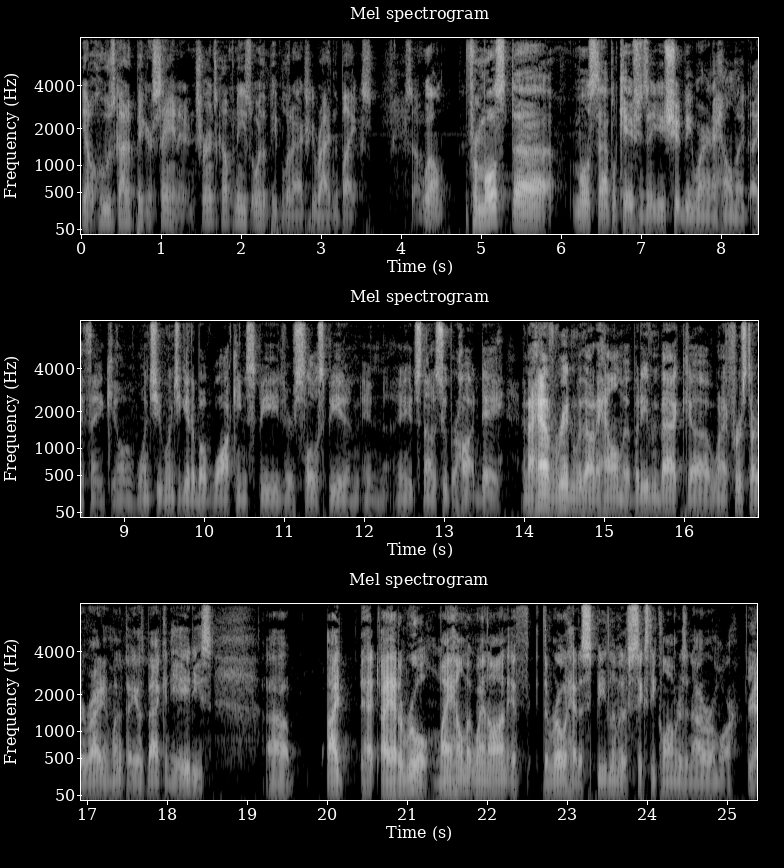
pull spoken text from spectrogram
you know, who's got a bigger say in it, insurance companies or the people that are actually riding the bikes? So Well, for most uh, most applications that you should be wearing a helmet, I think you know once you once you get above walking speed or slow speed and, and it's not a super hot day. And I have ridden without a helmet, but even back uh, when I first started riding in Winnipeg, it was back in the '80s. Uh, I had, I had a rule. My helmet went on if the road had a speed limit of 60 kilometers an hour or more. Yeah.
